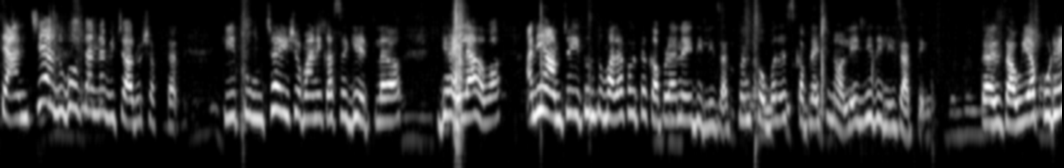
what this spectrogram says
त्यांचे अनुभव त्यांना विचारू शकतात की तुमच्या हिशोबाने कसं घेतलं घ्यायला हवं. आणि आमच्या इथून तुम्हाला फक्त कपडा नाही दिली जात पण सोबतच कपड्याची नॉलेजही दिली जाते. तर जाऊया पुढे.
